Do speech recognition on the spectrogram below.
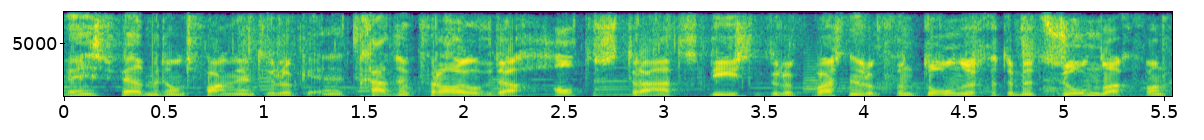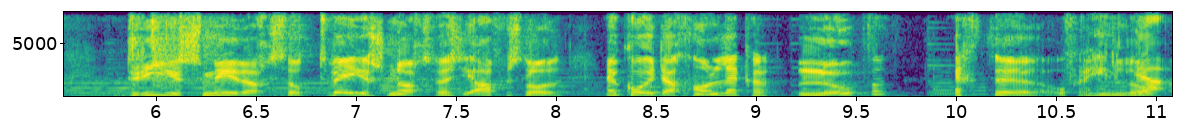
mensen veel meer ontvangen natuurlijk. En het gaat natuurlijk vooral over de Haltestraat. Die is natuurlijk, was natuurlijk van donderdag tot en met zondag van 3 uur 's middags tot 2 uur 's nachts was die afgesloten. En kon je daar gewoon lekker lopen. Echt eh, overheen lopen. Ja,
